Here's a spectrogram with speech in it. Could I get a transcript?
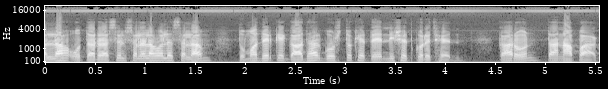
আল্লাহ ও তার রাসুল সাল্লাহ সাল্লাম তোমাদেরকে গাধার গোস্ত খেতে নিষেধ করেছেন, কারণ তা নাপাক।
